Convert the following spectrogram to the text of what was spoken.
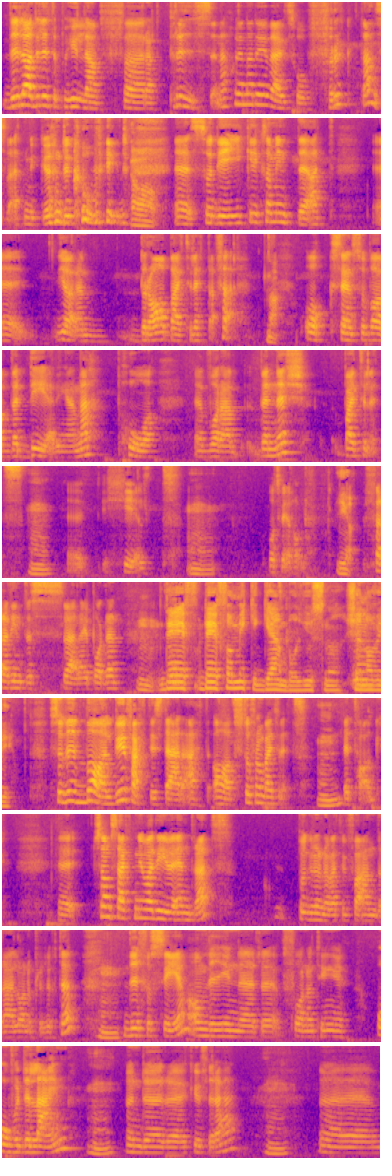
vi lade lite på hyllan för att priserna skenade iväg så fruktansvärt mycket under covid. Ja. Eh, så det gick liksom inte att eh, göra en bra buy to let affär. Nej. Och sen så var värderingarna på eh, våra vänners buy to lets Mm. helt Mm. åt fel håll. Ja. För att inte svära i podden. Mm. Det, är, det är för mycket gamble just nu, känner vi. Så vi valde ju faktiskt där att avstå från lets Mm. ett tag. Eh, som sagt, nu har det ju ändrats. På grund av att vi får andra låneprodukter. Mm. Vi får se om vi hinner eh, få någonting over the line Mm. under eh, Q4 här. Mm. Eh,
